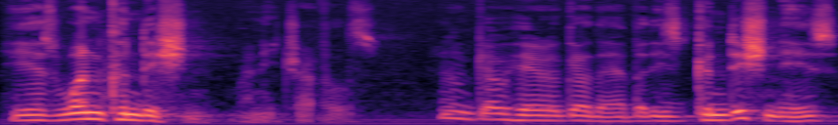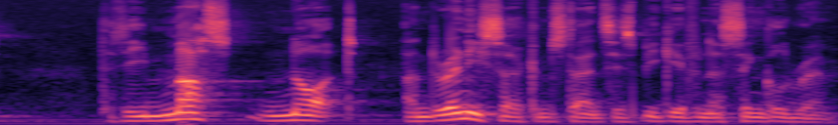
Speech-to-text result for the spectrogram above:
he has one condition when he travels. He'll go here or go there, but his condition is that he must not, under any circumstances, be given a single room.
